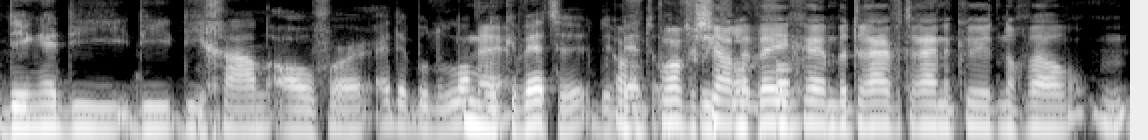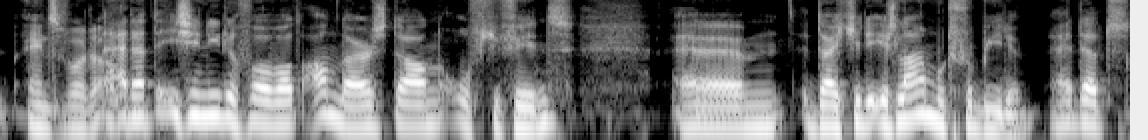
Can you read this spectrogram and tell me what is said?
dingen die, die, die gaan over de, de landelijke nee, wetten. De over wet provinciale wegen van, en bedrijventerreinen kun je het nog wel eens worden. Ja, dat is in ieder geval wat anders dan of je vindt um, dat je de islam moet verbieden. He, dat,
